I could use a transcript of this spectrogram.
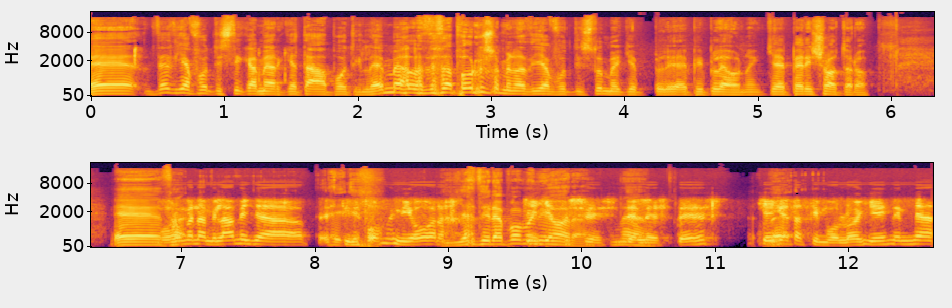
Ε, δεν διαφωτιστήκαμε αρκετά από ό,τι λέμε, αλλά δεν θα μπορούσαμε να διαφωτιστούμε και πλε- επιπλέον και περισσότερο. Ε, Μπορούμε θα- να μιλάμε για την επόμενη ώρα. για την επόμενη και για ώρα, τους ναι. συντελεστές και Ναι. για τα τιμολόγια. Είναι μια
